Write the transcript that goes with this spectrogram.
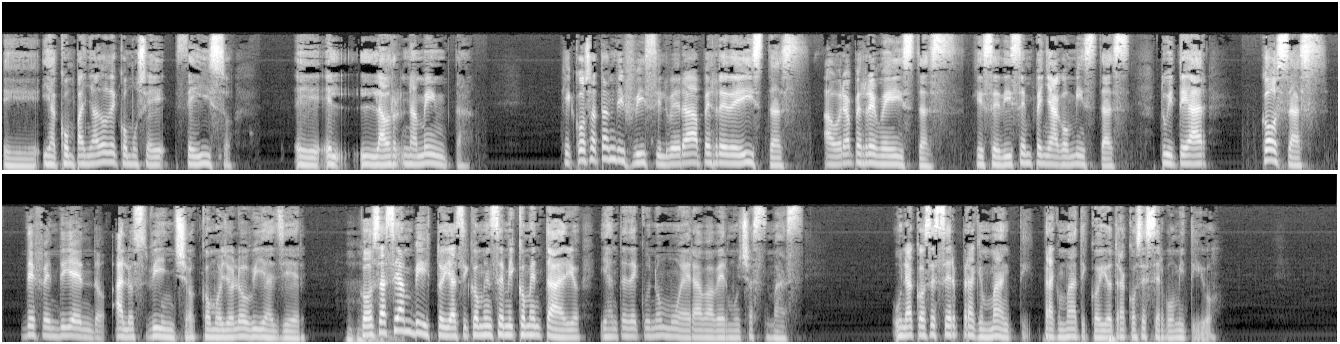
eh, y acompañado de cómo se, se hizo eh, el, la ornamenta. Qué cosa tan difícil ver a PRDistas, ahora PRMistas, que se dicen peñagomistas, tuitear cosas defendiendo a los vinchos, como yo lo vi ayer. Cosas se han visto y así comencé mi comentario y antes de que uno muera va a haber muchas más. Una cosa es ser pragmático y otra cosa es ser vomitivo.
